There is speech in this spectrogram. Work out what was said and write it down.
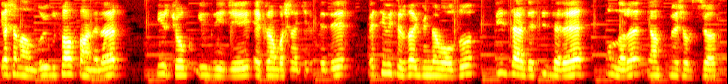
yaşanan duygusal sahneler birçok izleyiciyi ekran başına kilitledi ve Twitter'da gündem oldu. Bizler de sizlere bunları yansıtmaya çalışacağız.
